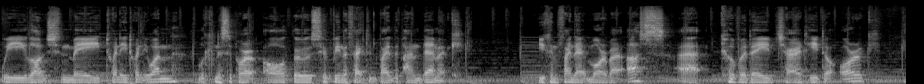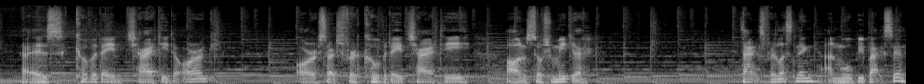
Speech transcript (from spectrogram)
We launched in May 2021, looking to support all those who've been affected by the pandemic. You can find out more about us at covidaidcharity.org. That is covidaidcharity.org, or search for COVID Aid Charity on social media. Thanks for listening, and we'll be back soon.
